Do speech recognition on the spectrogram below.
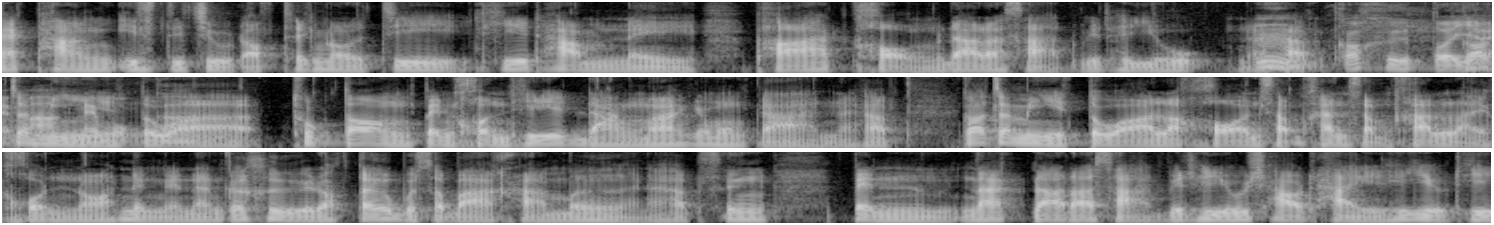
m a c p a n g Institute of Technology ที่ทำในพาร์ทของดาราศาสตร์วิทยุนะครับอืมก็คือตัวใหญ่ก็จะมากมีในวงตัวการถูกต้องเป็นคนที่ดังมากในวงการนะครับก็จะมีตัวละครสำคัญสำคัญหลายคนเนาะหนึ่งในนั้นก็คือดรบุษบาครามเมอร์นะครับซึ่งเป็นนักดาราศาสตร์วิทยุชาวไทยที่อยู่ที่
